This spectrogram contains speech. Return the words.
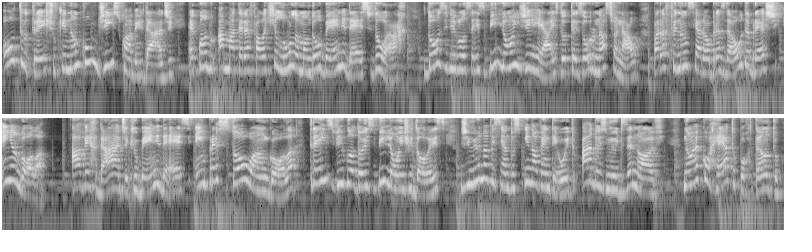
Outro trecho que não condiz com a verdade é quando a matéria fala que Lula mandou o BNDES doar 12,6 bilhões de reais do Tesouro Nacional para financiar obras da Odebrecht em Angola. A verdade é que o BNDES emprestou a Angola 3,2 bilhões de dólares de 1998 a 2019. Não é correto, portanto,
